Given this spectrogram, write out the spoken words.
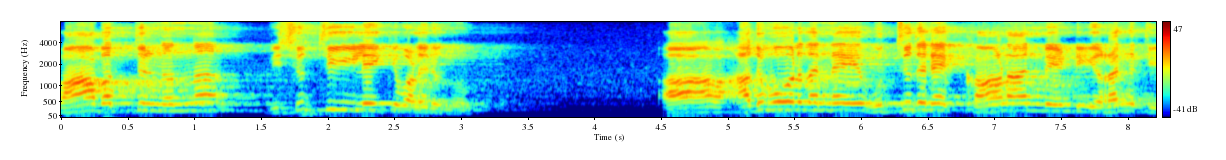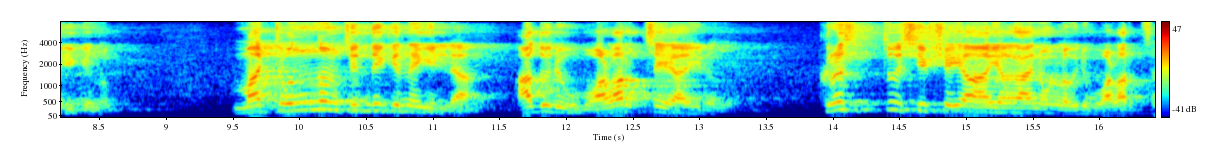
പാപത്തിൽ നിന്ന് വിശുദ്ധിയിലേക്ക് വളരുന്നു. ആ അതുപോലെ തന്നെ ഉച്ചിതനെ കാണാൻ വേണ്ടി ഇറങ്ങിത്തിരിക്കുന്നു. മറ്റൊന്നും ചിന്തിക്കുന്നേയില്ല. അതൊരു വളർച്ചയായിരുന്നു. ക്രിസ്തു ശിഷ്യയാകാനുള്ള ഒരു വളർച്ച.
